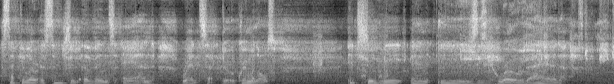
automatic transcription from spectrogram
secular ascension events and red sector criminals. It should be an easy road ahead.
